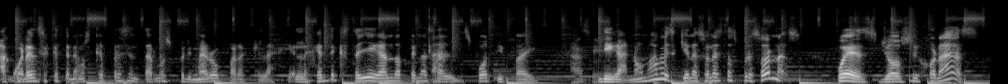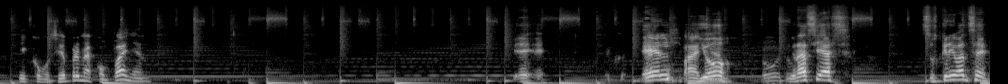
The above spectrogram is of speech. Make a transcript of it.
Acuérdense que tenemos que presentarnos primero para que la, ge- la gente que está llegando apenas al Spotify Ah, sí. diga, no mames, ¿quiénes son estas personas? Pues yo soy Jonás y como siempre me acompañan. Eh, eh, él, yo. Tú, tú. Gracias. Suscríbanse.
